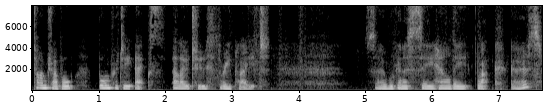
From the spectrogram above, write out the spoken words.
time travel Born Pretty X LO23 plate so we're going to see how the black goes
